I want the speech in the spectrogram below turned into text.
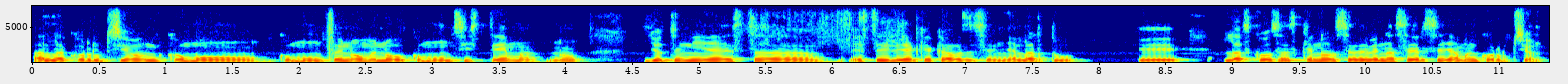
a la corrupción como, como un fenómeno o como un sistema, ¿no? Yo tenía esta, esta idea que acabas de señalar tú, que las cosas que no se deben hacer se llaman corrupción.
